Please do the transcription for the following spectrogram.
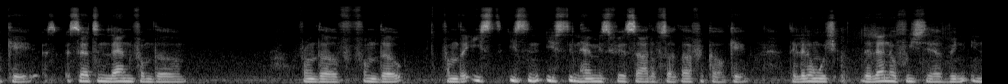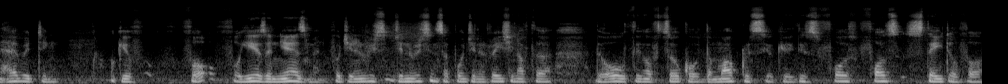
okay, a certain land from the from the from the from the east eastern eastern hemisphere side of South Africa, okay, the land which the land of which they have been inhabiting, okay, for for years and years, man, for generations generations upon generation after the whole thing of so-called democracy, okay, this false false state of uh,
